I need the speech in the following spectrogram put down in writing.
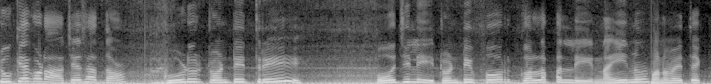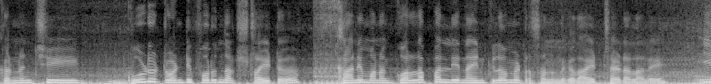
టూ కే కూడా చేసేద్దాం. Gudur twenty three Ojili twenty four Gollapalli nine. మనమైతే ఇక్కడ నుంచి గూడు ట్వంటీ ఫోర్ ఉంది అటు స్ట్రైట్. కానీ మనం గొల్లపల్లి నైన్ కిలోమీటర్స్ అని ఉంది కదా ఇటు సైడ్ వెళ్ళాలి. ఈ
